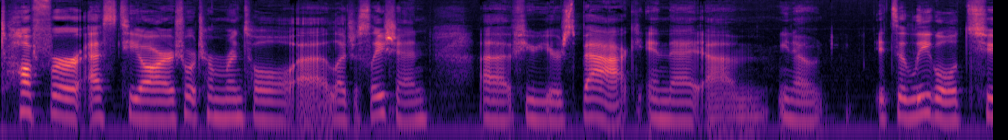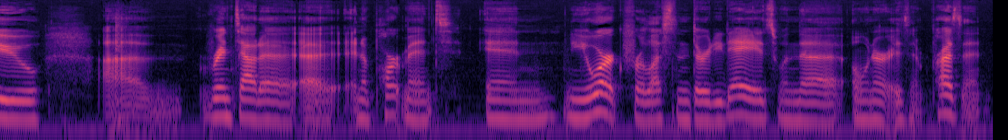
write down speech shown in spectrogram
tougher STR, short-term rental uh, legislation, uh, a few years back. In that, um, you know, it's illegal to um, rent out a, a, an apartment in New York for less than 30 days when the owner isn't present.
